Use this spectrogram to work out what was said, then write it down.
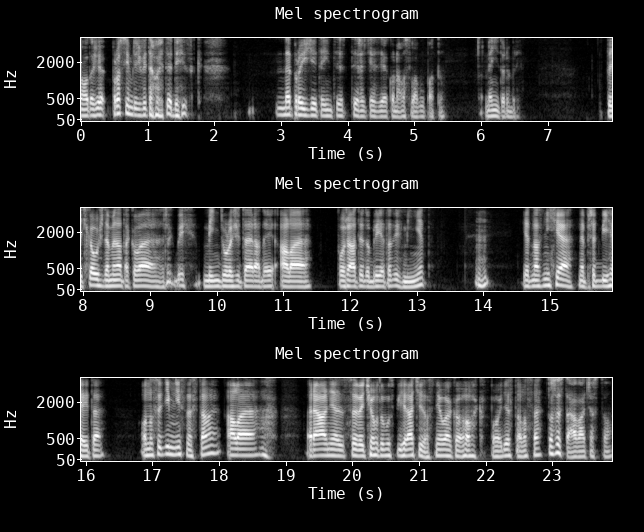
No, takže prosím, když vytahujete disk, neprojíždějte jim ty, ty řetězy jako na oslavu patu. Není to dobrý. Teďka už jdeme na takové, řekl bych, méně důležité rady, ale pořád je dobrý je tady zmínit. Mhm. Jedna z nich je nepředbíhejte. Ono se tím nic nestane, ale reálně se většinou tomu spíš hráči zasnějou, jako "Oh, tak v pohodě, stalo se. To se stává často.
